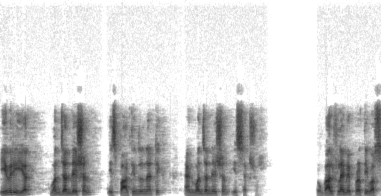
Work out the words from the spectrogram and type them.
every year one generation is parthenogenetic and one generation is sexual तो गाल फ्लाई में प्रतिवर्ष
